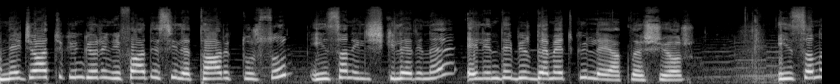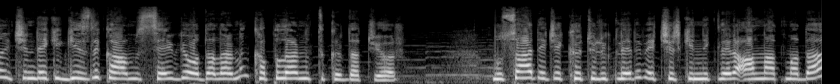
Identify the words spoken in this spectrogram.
Necati Güngör'ün ifadesiyle Tarık Dursun insan ilişkilerine elinde bir demet gülle yaklaşıyor. İnsanın içindeki gizli kalmış sevgi odalarının kapılarını tıkırdatıyor. Bu sadece kötülükleri ve çirkinlikleri anlatmada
